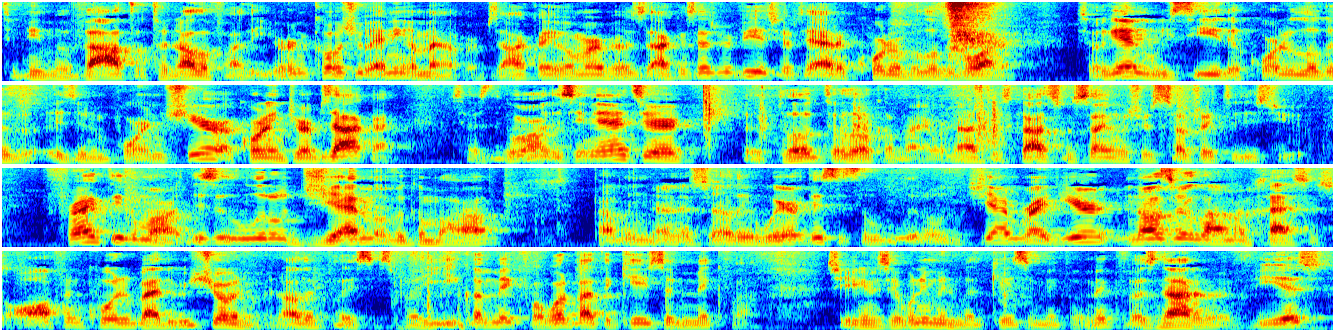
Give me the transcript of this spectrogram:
to be mavatal to nullify the urine kosher any amount. Reb Zakkai Omer Reb Zakkai says revius you have to add a quarter of a lug of water. So again, we see the quarter lug is an important share according to Reb Zakkai. Says the Gemara, the same answer. The plug to lokamai. We're not discussing something which is subject to dispute. Frankly, Gemara. This is a little gem of a Gemara probably not necessarily aware of this. It's a little gem right here. Nazar Lamed Ches. It's often quoted by the Rishonim in other places. But Mikvah. What about the case of Mikvah? So you're going to say, what do you mean by the case of Mikvah? Mikvah is not a Revius.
